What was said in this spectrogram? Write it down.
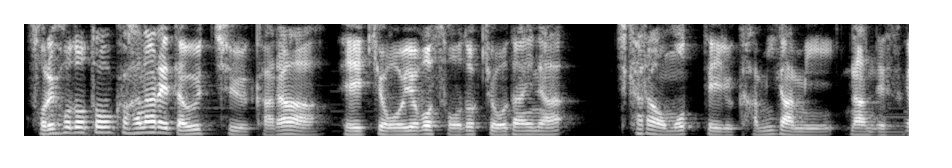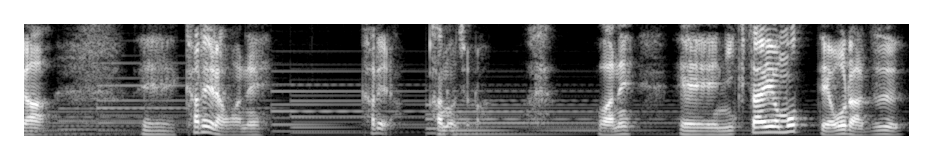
それほど遠く離れた宇宙から影響を及ぼすほど強大な力を持っている神々なんですが、えー、彼らはね、彼ら、彼女らはね、えー、肉体を持っておらず、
